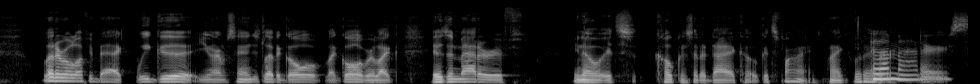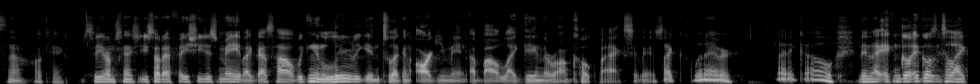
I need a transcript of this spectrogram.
Let it roll off your back. We good. You know what I'm saying? Just let it go. Like go over. Like it doesn't matter if you know it's Coke instead of Diet Coke. It's fine. Like whatever. And that matters. Oh, okay. See what I'm saying? You saw that face she just made? Like that's how we can literally get into like an argument about like getting the wrong Coke by accident. It's like whatever. Let it go. then like it can go it goes into like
